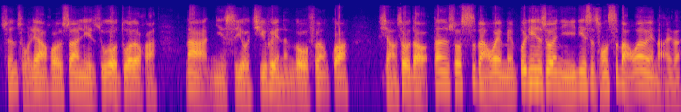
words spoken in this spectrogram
存储量或者算力足够多的话，那你是有机会能够分光。享受到，但是说四百万枚不一定说你一定是从四百万枚拿来的，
